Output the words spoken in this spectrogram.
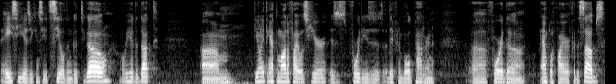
the AC, as you can see, it's sealed and good to go. Over here, the duct. Um, the only thing I had to modify was here is Ford uses a different bolt pattern uh, for the amplifier for the subs.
